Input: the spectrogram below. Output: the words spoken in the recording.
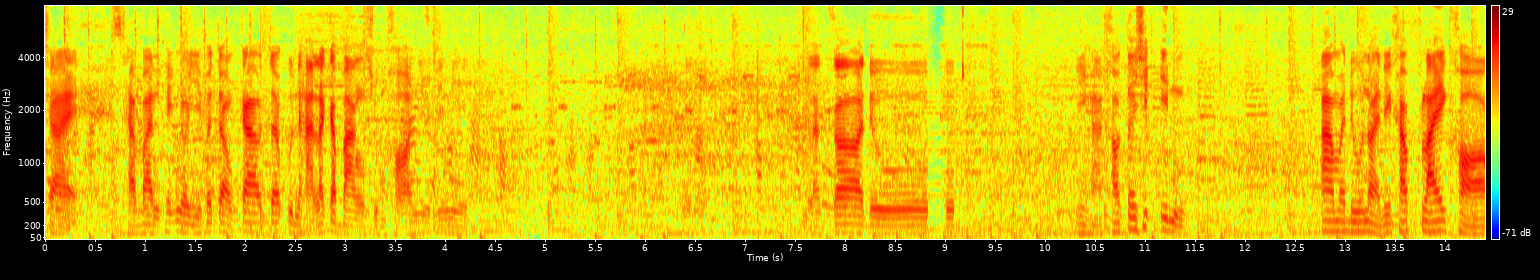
ใช่ สถาบันเทคโนโลยีพระจอมเกล้าเจ้าคุณทหารและกระบังชุมพรอยู่ที่นี่ แล้วก็ดูนี่ฮะเคาน์เตอร์เช็คอินอามาดูหน่อยดีครับ ไฟล์ของ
